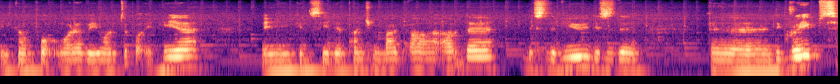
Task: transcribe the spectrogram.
You can put whatever you want to put in here you can see the punching bag uh, out there. This is the view. This is the uh, the grapes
